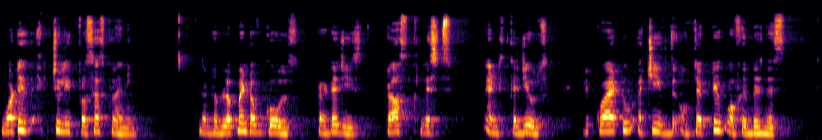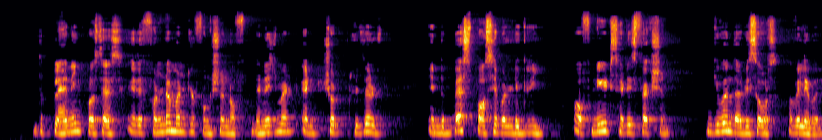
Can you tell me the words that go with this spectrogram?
What is actually process planning? The development of goals, strategies, task lists, and schedules required to achieve the objective of a business. The planning process is a fundamental function of management and should result in the best possible degree of need satisfaction given the resource available.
